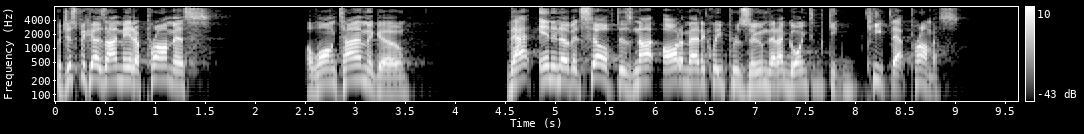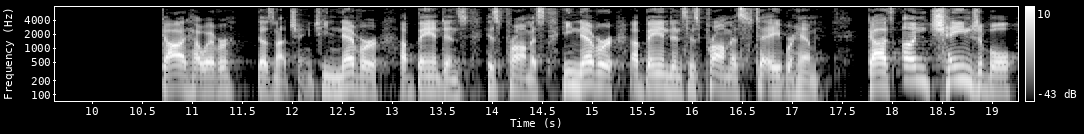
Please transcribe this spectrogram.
But just because I made a promise a long time ago, that in and of itself does not automatically presume that I'm going to keep that promise. God, however, does not change. He never abandons his promise. He never abandons his promise to Abraham. God's unchangeable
